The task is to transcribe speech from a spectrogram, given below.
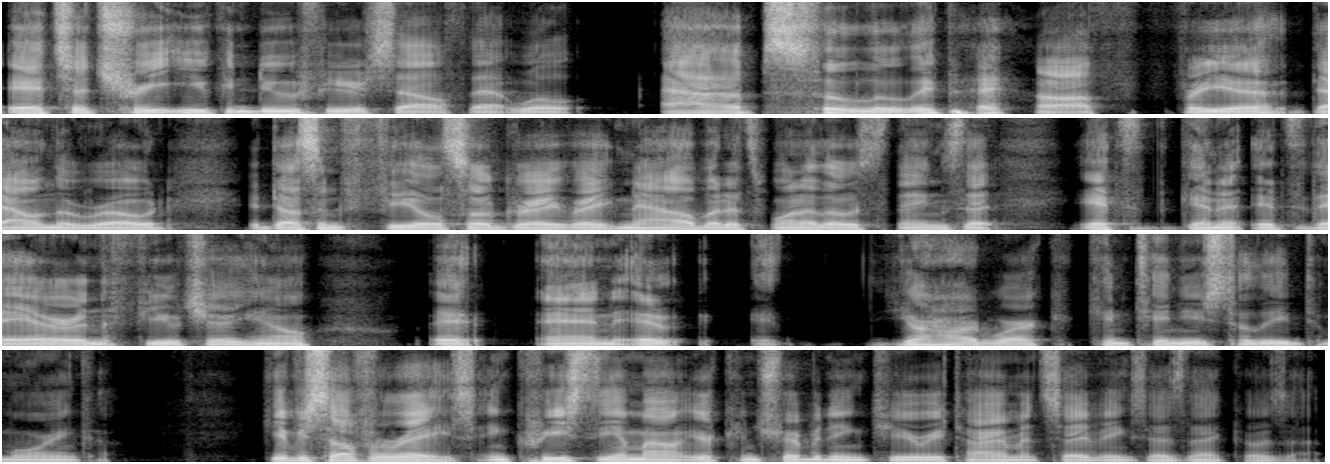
It's a treat you can do for yourself that will absolutely pay off for you down the road. It doesn't feel so great right now, but it's one of those things that it's gonna it's there in the future. You know, it, and it, it, your hard work continues to lead to more income. Give yourself a raise. Increase the amount you're contributing to your retirement savings as that goes up.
